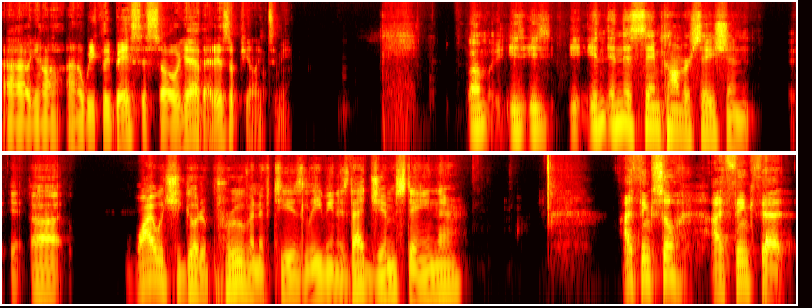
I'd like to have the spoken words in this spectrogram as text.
uh, you know, on a weekly basis. So yeah, that is appealing to me. Um, is, is in in this same conversation, uh, why would she go to Proven if T is leaving? Is that gym staying there? I think so. I think that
